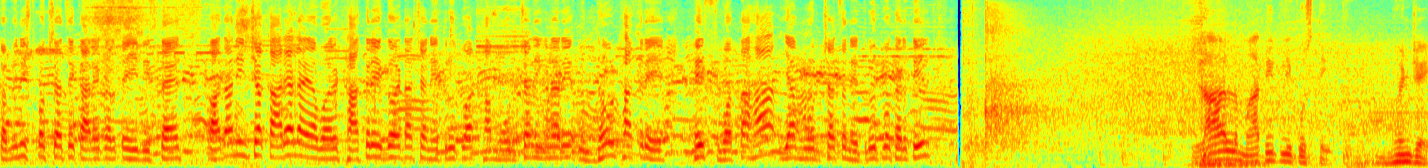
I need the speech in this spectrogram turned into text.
कम्युनिस्ट पक्षाचे कार्यकर्तेही दिसत आहेत अदानींच्या कार्यालयावर ठाकरे गटाच्या नेतृत्वात हा मोर्चा निघणारे उद्धव ठाकरे हे स्वतः या मोर्चाचं नेतृत्व करतील. लाल मातीतली कुस्ती. म्हणजे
